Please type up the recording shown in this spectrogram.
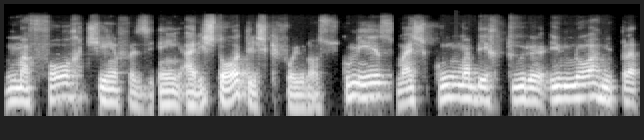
uma forte ênfase em Aristóteles, que foi o nosso começo, mas com uma abertura enorme para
